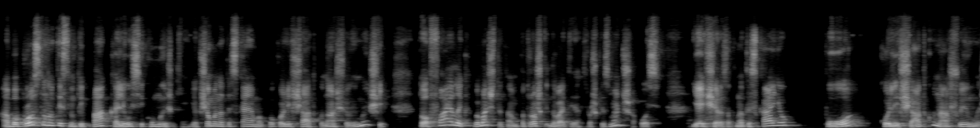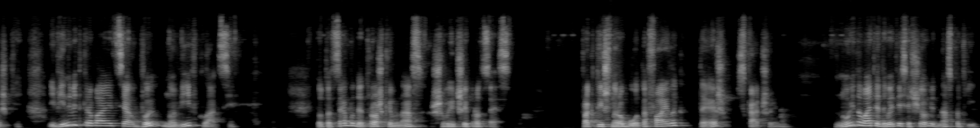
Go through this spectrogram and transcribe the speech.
або просто натиснути по колесику мишки. Якщо ми натискаємо по коліщатку нашої миші, то файлик, ви бачите, там потрошки, давайте я трошки зменшу. Ось. Я ще раз натискаю по коліщатку нашої мишки. І він відкривається в новій вкладці. Тобто це буде трошки в нас швидший процес. Практична робота файлик теж скачуємо. Ну і давайте дивитися, що від нас потрібно.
